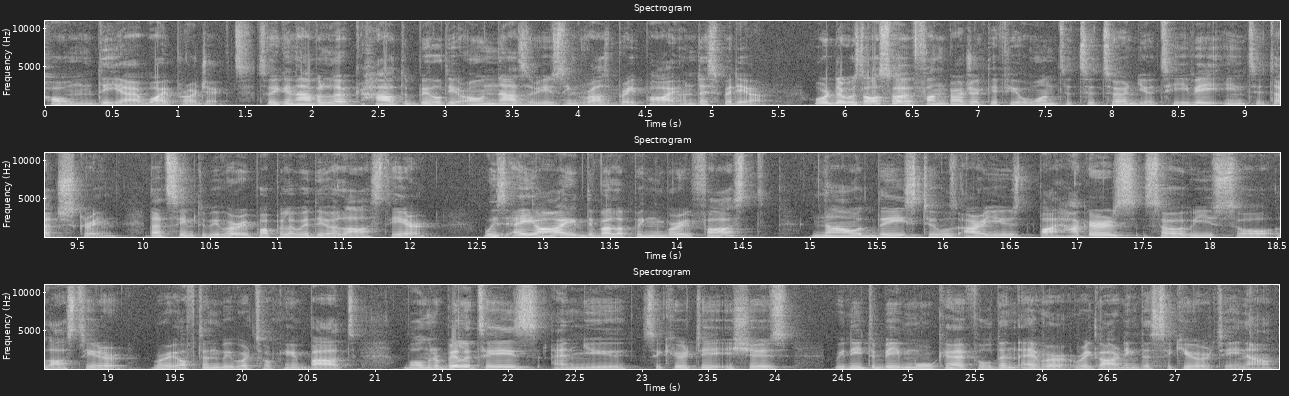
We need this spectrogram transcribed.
home DIY projects. So you can have a look how to build your own NAS using Raspberry Pi on this video. Or there was also a fun project if you wanted to turn your TV into touchscreen. That seemed to be very popular video last year. With AI developing very fast, now these tools are used by hackers. So you saw last year very often we were talking about vulnerabilities and new security issues we need to be more careful than ever regarding the security now.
